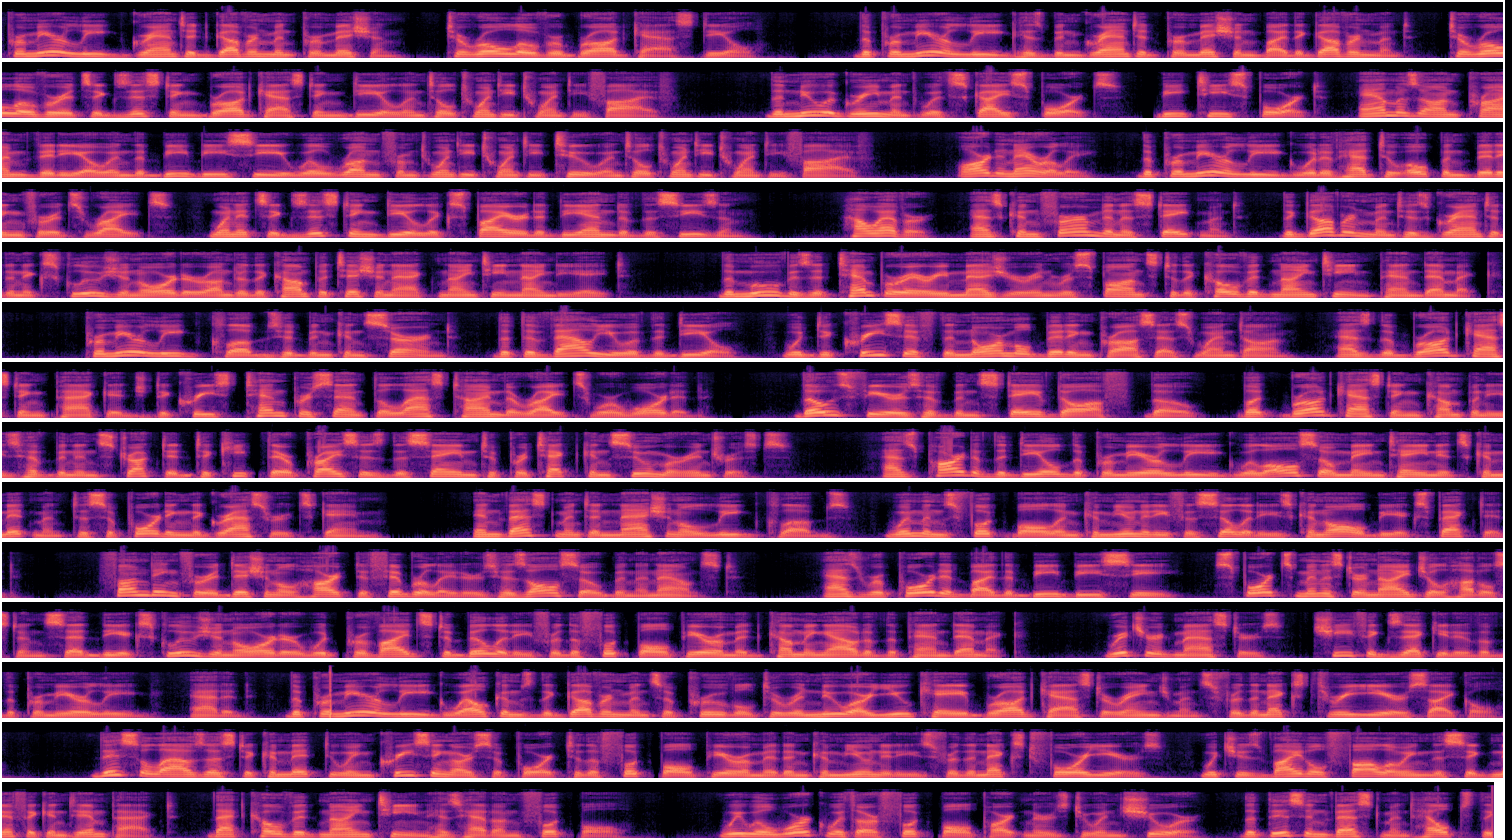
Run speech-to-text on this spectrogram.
Premier League granted government permission to roll over broadcast deal. The Premier League has been granted permission by the government to roll over its existing broadcasting deal until 2025. The new agreement with Sky Sports, BT Sport, Amazon Prime Video and the BBC will run from 2022 until 2025. Ordinarily, the Premier League would have had to open bidding for its rights when its existing deal expired at the end of the season. However, as confirmed in a statement, the government has granted an exclusion order under the Competition Act 1998. The move is a temporary measure in response to the COVID-19 pandemic. Premier League clubs had been concerned that the value of the deal would decrease if the normal bidding process went on, as the broadcasting package decreased 10% the last time the rights were awarded. Those fears have been staved off, though, but broadcasting companies have been instructed to keep their prices the same to protect consumer interests. As part of the deal the Premier League will also maintain its commitment to supporting the grassroots game. Investment in National League clubs, women's football and community facilities can all be expected. Funding for additional heart defibrillators has also been announced. As reported by the BBC, Sports Minister Nigel Huddleston said the exclusion order would provide stability for the football pyramid coming out of the pandemic. Richard Masters, chief executive of the Premier League, added, The Premier League welcomes the government's approval to renew our UK broadcast arrangements for the next three-year cycle. This allows us to commit to increasing our support to the football pyramid and communities for the next four years, which is vital following the significant impact that COVID-19 has had on football. We will work with our football partners to ensure that this investment helps the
